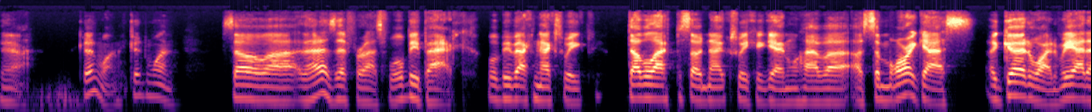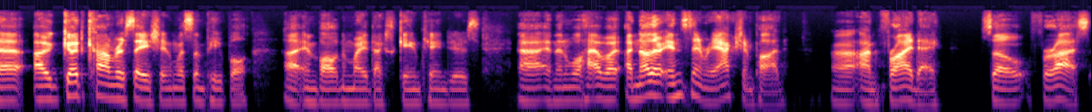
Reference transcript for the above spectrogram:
Yeah. Good one. Good one. So uh, that is it for us. We'll be back. We'll be back next week. Double episode next week again. We'll have uh, uh, some more guests. A good one. We had a, a good conversation with some people uh, involved in Mighty Ducks Game Changers. Uh, and then we'll have a, another instant reaction pod uh, on Friday. So for us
